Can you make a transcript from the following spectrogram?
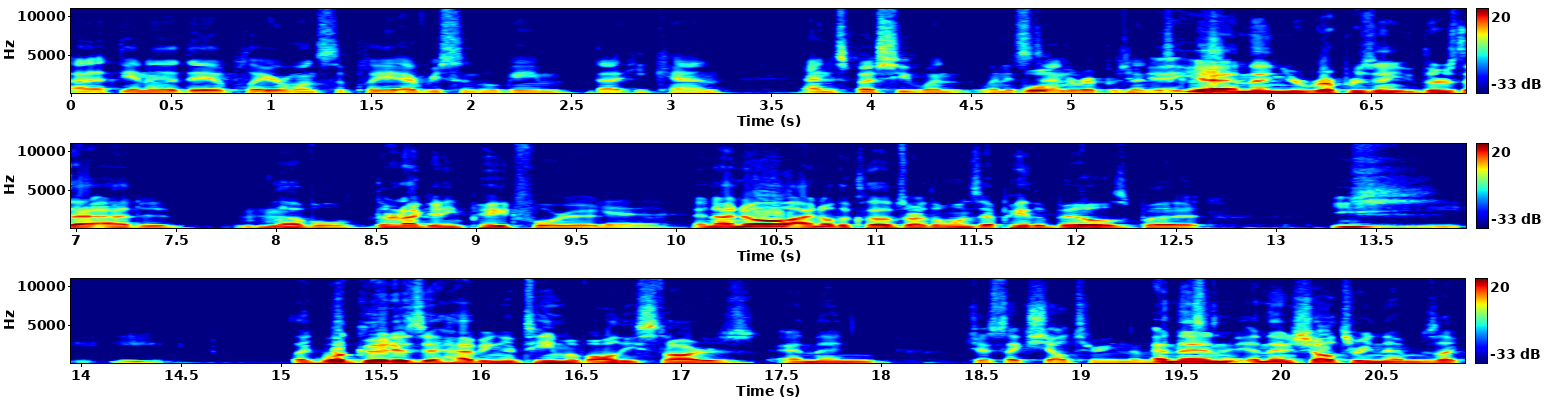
at the end of the day, a player wants to play every single game that he can, and especially when when it's time to represent his yeah, country. Mm-hmm. and then you're representing. There's that added level. They're not getting paid for it. Yeah. and I know I know the clubs are the ones that pay the bills, but you, you- you- like, what good is it having a team of all these stars and then just like sheltering them. and then and then sheltering them is like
